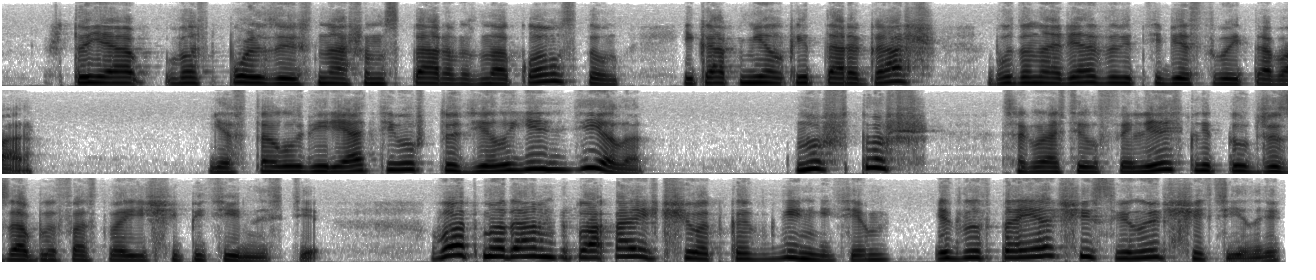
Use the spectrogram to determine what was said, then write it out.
— что я воспользуюсь нашим старым знакомством и как мелкий торгаш буду навязывать тебе свой товар?» Я стал уверять его, что дело есть дело. «Ну что ж, — согласился Лесли, тут же забыв о своей щепетильности, — вот, мадам, неплохая щетка, взгляните, из настоящей свиной щетины.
